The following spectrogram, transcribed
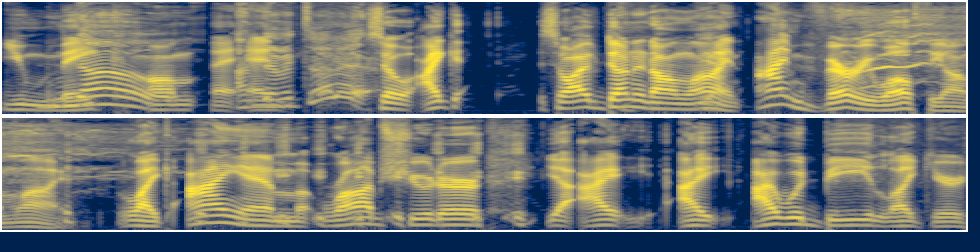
you make No, on. I've and- never done it. So I. So I've done it online. I'm very wealthy online. Like I am Rob Shuter. Yeah, I I I would be like your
